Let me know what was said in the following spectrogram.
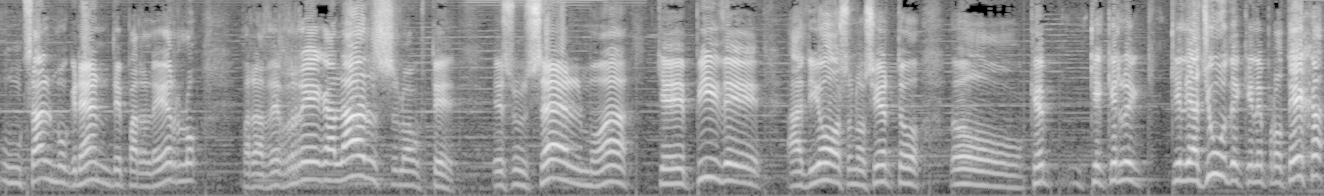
un salmo grande para leerlo, para regalárselo a usted. Es un salmo ¿ah? que pide a Dios, ¿no es cierto?, oh, que, que, que, le, que le ayude, que le proteja,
